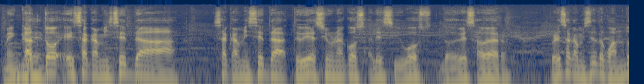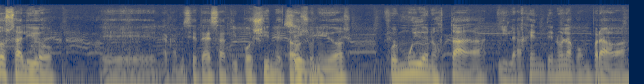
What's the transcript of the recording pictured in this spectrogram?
Sí, me encantó esa camiseta. esa camiseta, te voy a decir una cosa, Leslie, vos lo debes saber, pero esa camiseta cuando salió, eh, la camiseta esa tipo jean de Estados Sí. Unidos, fue muy denostada y la gente no la compraba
